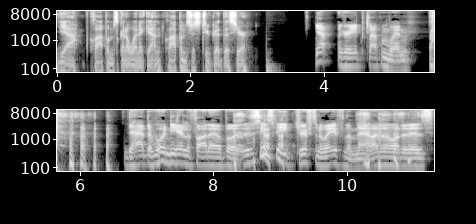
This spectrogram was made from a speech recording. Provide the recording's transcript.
yeah, Clapham's gonna win again. Clapham's just too good this year. yeah, agreed. Clapham win. They had their one year Lafada, but it seems to be drifting away from them now. I don't know what it is.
